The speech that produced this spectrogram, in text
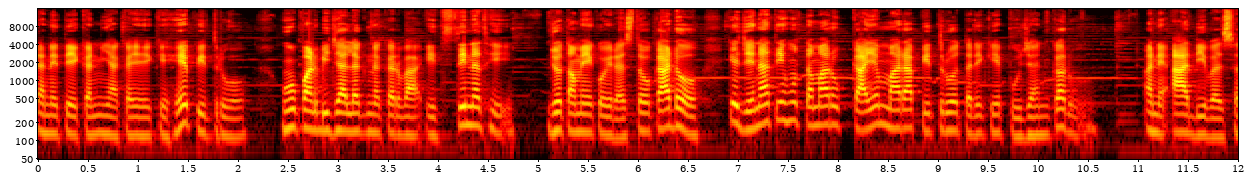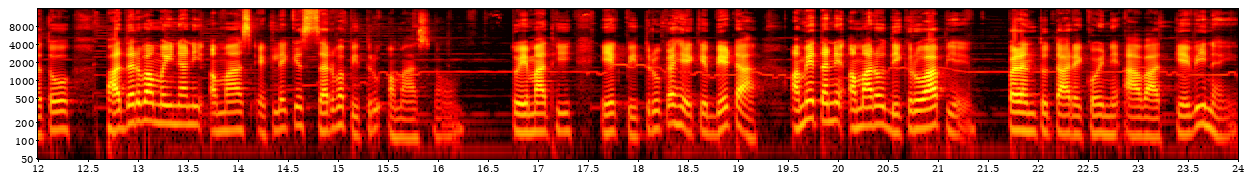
અને તે કન્યા કહે કે, હે પિતૃઓ, હું પણ બીજા લગ્ન કરવા ઈચ્છતી નથી. જો તમે કોઈ રસ્તો કાઢો કે જેનાથી હું તમારું કાયમ મારા પિતૃઓ તરીકે પૂજન કરું. અને આ દિવસ હતો ભાદરવા મહિનાની અમાસ એટલે કે સર્વ પિતૃ અમાસનો. તો એમાંથી એક પિતૃ કહે કે, બેટા, અમે તને અમારો દીકરો આપીએ. પરંતુ તારે કોઈને આ વાત કેવી નહીં.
